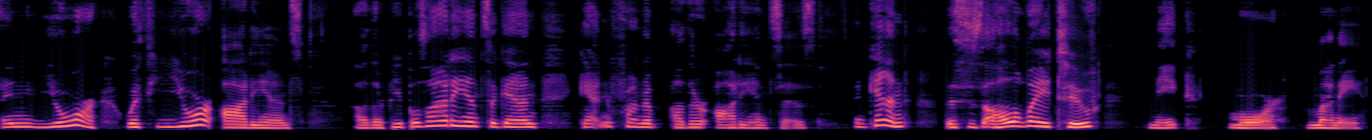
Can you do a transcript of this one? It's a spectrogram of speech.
and your, with your audience? Other people's audience again, get in front of other audiences. Again, this is all a way to make more money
